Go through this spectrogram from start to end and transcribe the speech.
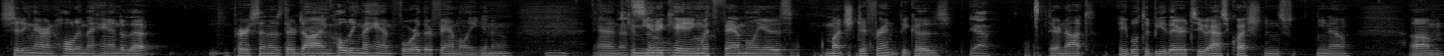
sitting there and holding the hand of that person as they're dying, Yeah. holding the hand for their family, you know. Mhm. And That's communicating ugh. with family is much different because Yeah. they're not able to be there to ask questions, you know, um,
